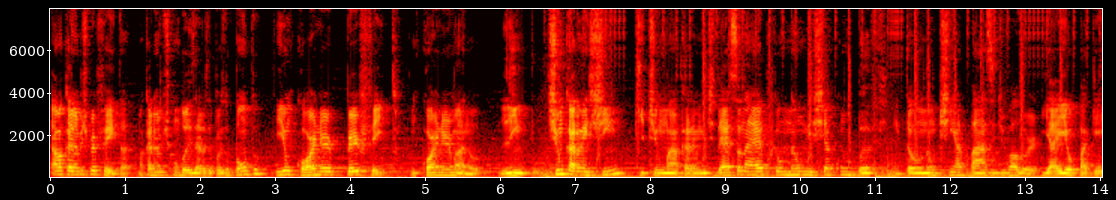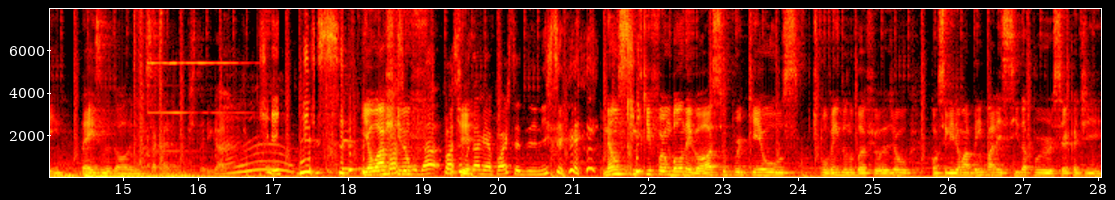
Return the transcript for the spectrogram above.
é uma Karambit perfeita? Uma Karambit com dois zeros depois do ponto e um corner perfeito. Um corner, mano, limpo. Tinha um cara na Steam que tinha uma Karamit dessa, na época eu não mexia com buff, então não tinha base de valor. E aí eu paguei 10 mil dólares nessa Karamit, tá ligado? Ah, que isso? E eu acho posso que não... Mudar, posso mudar minha aposta do início? Não sinto que foi um bom negócio, porque os tipo, vendo no Buff hoje, eu conseguiria uma bem parecida por cerca de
